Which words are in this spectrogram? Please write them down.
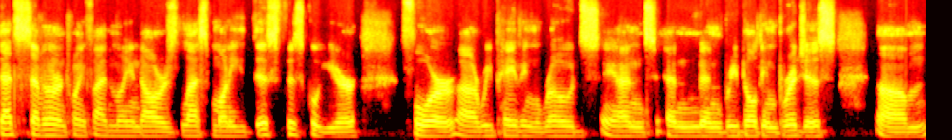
that's $725 million less money this fiscal year for uh, repaving roads and, and, and rebuilding bridges, um,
